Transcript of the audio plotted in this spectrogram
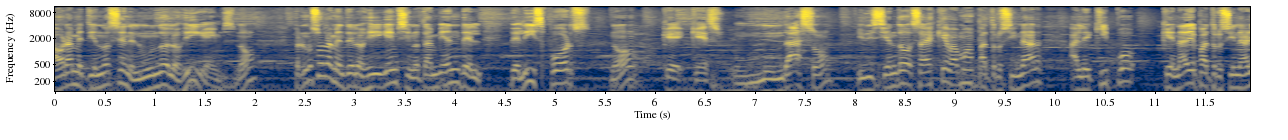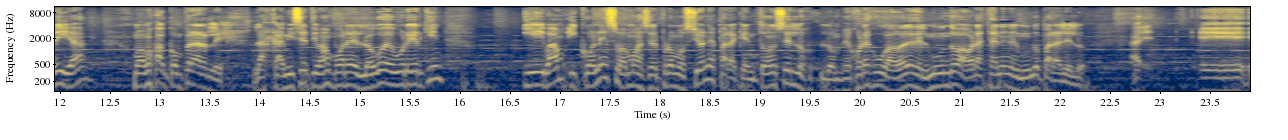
ahora metiéndose en el mundo de los e-games, ¿no? Pero no solamente de los e-games, sino también del, del esports, ¿no? Que, que es un mundazo. Y diciendo, ¿sabes qué? Vamos a patrocinar al equipo que nadie patrocinaría. Vamos a comprarle las camisetas y vamos a poner el logo de Burger King. Y, y con eso vamos a hacer promociones para que entonces los, los mejores jugadores del mundo ahora están en el mundo paralelo. Eh,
